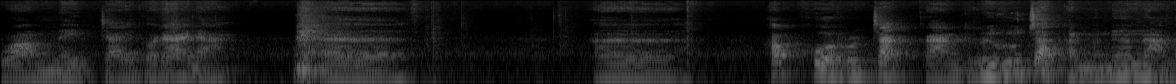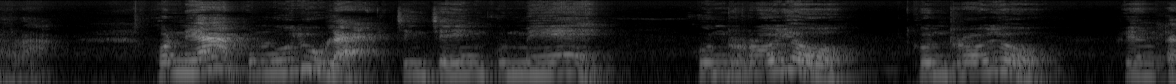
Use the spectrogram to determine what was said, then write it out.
ความในใจก็ได้นะเออเออครอบครัวรู้จักกันหรือรู้จักกันมาเนิ่นนานแล้วล่ะ คนเนี้ยคุณรู้อยู่แหละ จริง ๆ คุณเมย์คุณรู้อยู่คุณรู้อยู่เพียงแต่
